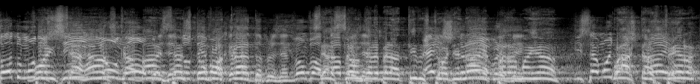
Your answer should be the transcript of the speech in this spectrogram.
Todo mundo sim e um não, presidente. Do democrata, presidente. Vamos votar, Sessão presidente. deliberativa é extraordinária estranho, para amanhã. Isso é muito Quarta-feira.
